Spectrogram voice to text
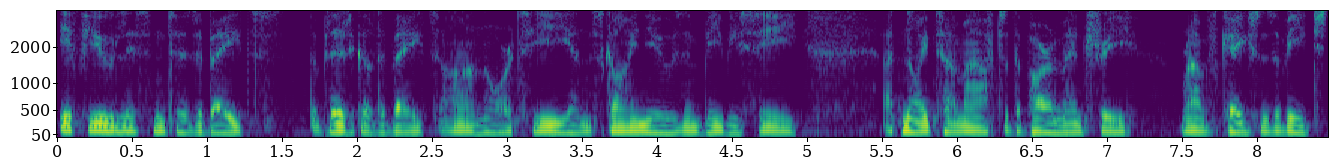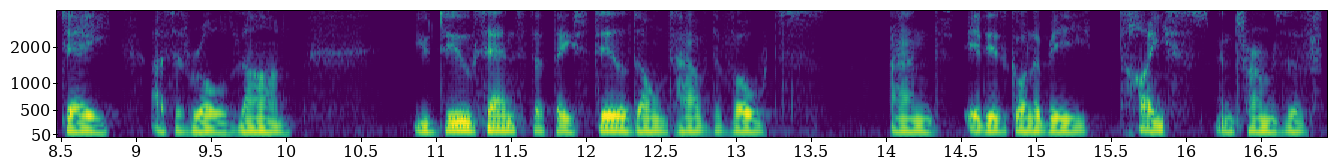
If you listen to debates, the political debates on RTÉ and Sky News and BBC, at night time after the parliamentary ramifications of each day as it rolls on, you do sense that they still don't have the votes. And it is going to be tight in terms of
